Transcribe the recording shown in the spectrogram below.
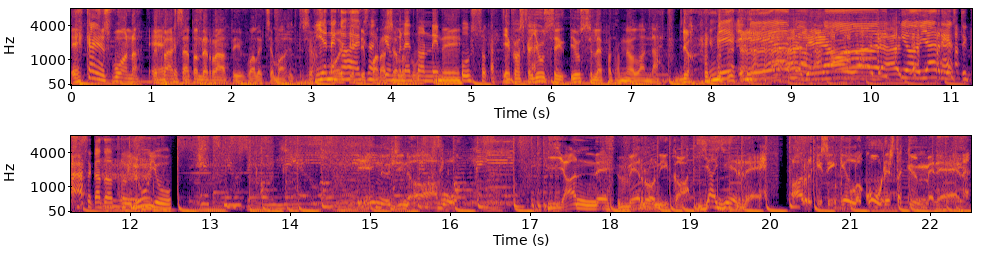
Ehkä ensi vuonna me Ehkä päästään tonne raatiin valitsemaan sitten se Ja ne oikeasti paras 80 elokuva. tonnin niin. pussukat. Ja koska Jussi, Jussi-leffathan me ollaan nähty. Joo. Ne, ne, ne kaikki on järjestyksessä katsottu, juu, juu. Energin aamu. Janne, Veronika ja Jere. Arkisin kello kuudesta kymmeneen.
